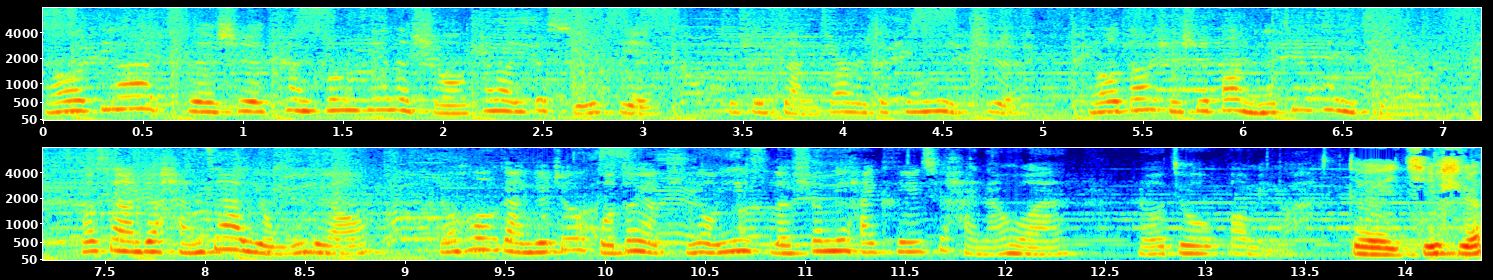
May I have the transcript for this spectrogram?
然后第二次是看空间的时候，看到一个学姐就是转载了这篇励志，然后当时是报名的最后一天，我想着寒假也无聊，然后感觉这个活动也挺有意思的，顺便还可以去海南玩，然后就报名了。对，其实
